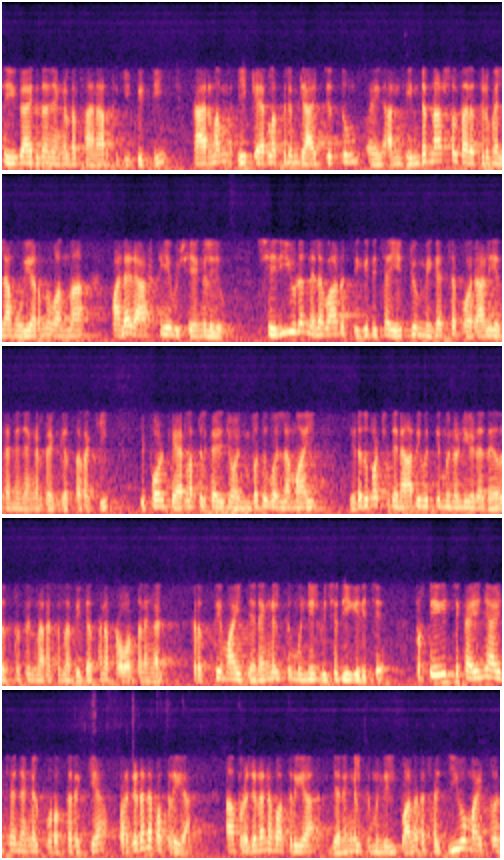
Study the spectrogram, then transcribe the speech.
സ്വീകാര്യത ഞങ്ങളുടെ സ്ഥാനാർത്ഥിക്ക് കിട്ടി. കാരണം ഈ കേരളത്തിലും രാജ്യത്തും ഇന്റർനാഷണൽ തലത്തിലുമെല്ലാം ഉയർന്നു വന്ന പല രാഷ്ട്രീയ വിഷയങ്ങളിലും ശരിയുടെ നിലപാട് സ്വീകരിച്ച ഏറ്റവും മികച്ച പോരാളിയെ തന്നെ ഞങ്ങൾ രംഗത്തിറക്കി. ഇപ്പോൾ കേരളത്തിൽ കഴിഞ്ഞ ഒൻപത് കൊല്ലമായി ഇടതുപക്ഷ ജനാധിപത്യ മുന്നണിയുടെ നേതൃത്വത്തിൽ നടക്കുന്ന വികസന പ്രവർത്തനങ്ങൾ കൃത്യമായി ജനങ്ങൾക്ക് മുന്നിൽ വിശദീകരിച്ച് പ്രത്യേകിച്ച് കഴിഞ്ഞ ആഴ്ച ഞങ്ങൾ പുറത്തിറക്കിയ പ്രകടന പത്രിക. ആ പ്രകടന പത്രിക ജനങ്ങൾക്ക് മുന്നിൽ വളരെ സജീവമായിട്ടുള്ള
